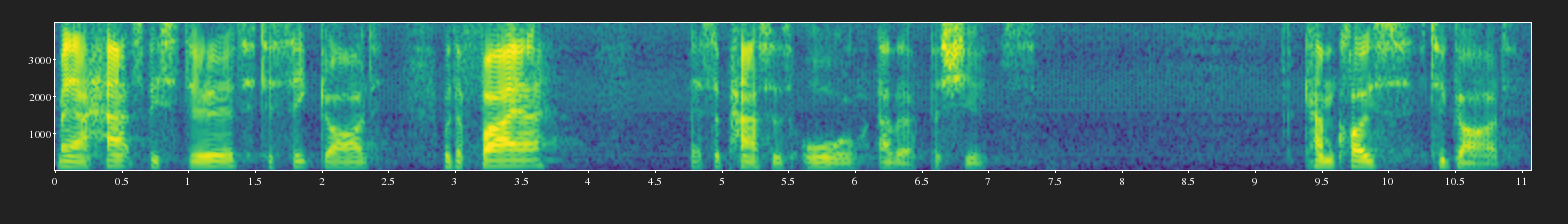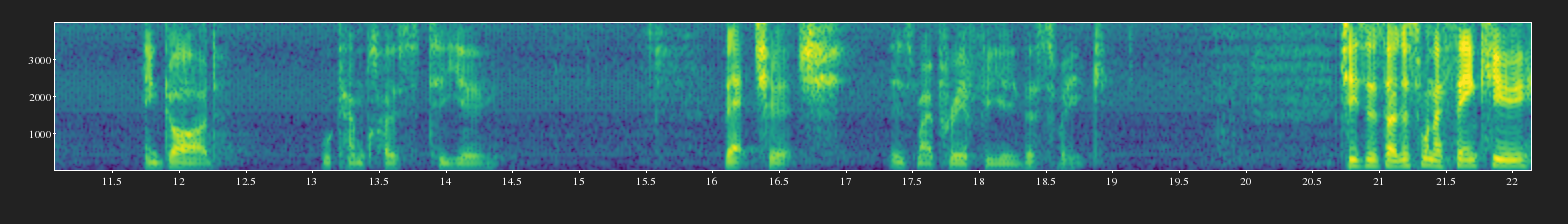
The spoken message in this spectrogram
may our hearts be stirred to seek God with a fire that surpasses all other pursuits. Come close to God, and God will come close to you. That, church, is my prayer for you this week. Jesus, I just want to thank you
